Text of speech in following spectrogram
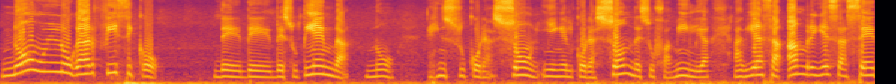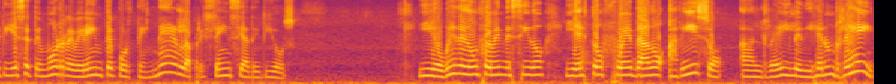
no un lugar físico de, de, su tienda, no, en su corazón y en el corazón de su familia había esa hambre y esa sed y ese temor reverente por tener la presencia de Dios. Y Obededón fue bendecido y esto fue dado aviso al rey. Le dijeron, rey,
